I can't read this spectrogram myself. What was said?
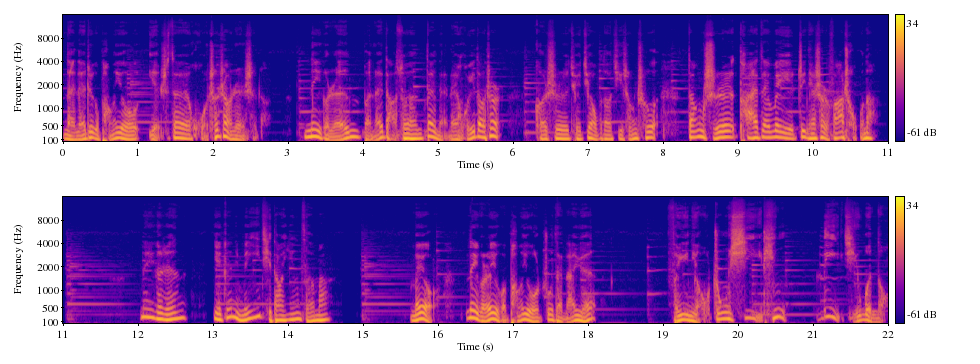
奶奶这个朋友也是在火车上认识的。那个人本来打算带奶奶回到这儿。”可是却叫不到计程车，当时他还在为这件事发愁呢。那个人也跟你们一起到英泽吗？没有，那个人有个朋友住在南园。飞鸟中西一听，立即问道：“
